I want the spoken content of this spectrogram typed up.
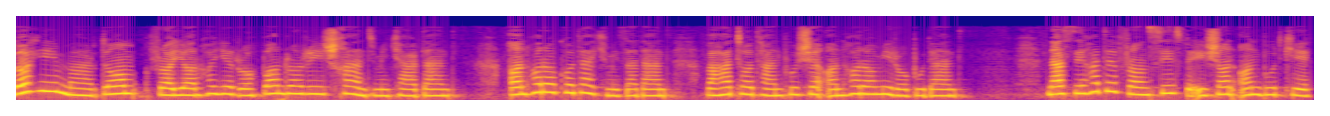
گاهی مردم فرایارهای رهبان را ریشخند می کردند آنها را کتک می زدند و حتی تنپوش آنها را می رو بودند نصیحت فرانسیس به ایشان آن بود که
